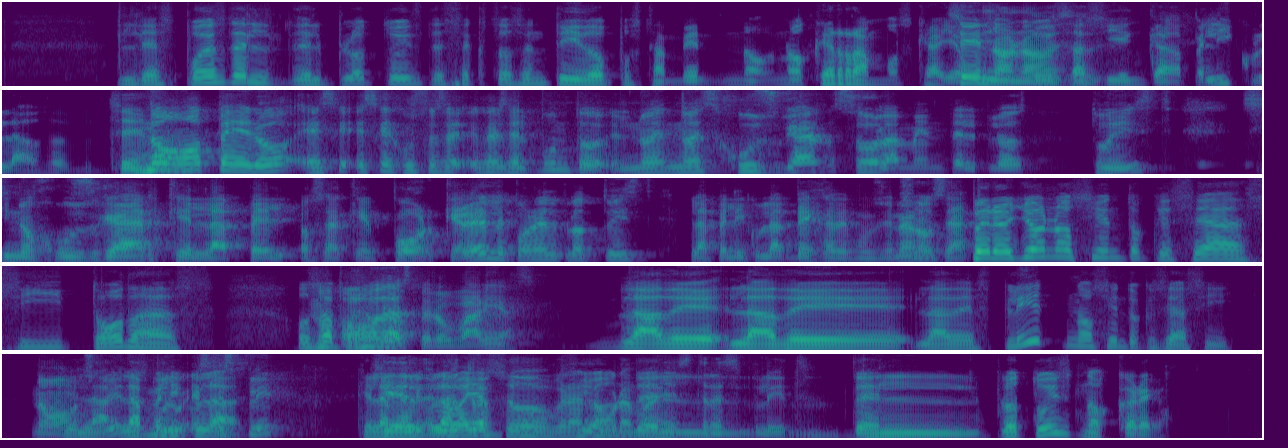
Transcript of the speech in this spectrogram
después del, del plot twist de sexto sentido, pues también no, no querramos que haya Sí, un no, plot no, twist así en cada película. O sea, Sí, No, pero es que, es que justo es el punto. No, es- no es juzgar solamente el plot twist, sino juzgar que la pel o sea, que por quererle poner el plot twist, la película deja de funcionar. Sí. O sea, pero yo no siento que sea así todas. O sea, no por todas, ejemplo, pero varias. la de la de la de Split no siento que sea así. No, que la- Split la es muy- es que película- Split Que la Sí, película vaya su gran obra del, maestra, Split. del plot twist, no creo.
